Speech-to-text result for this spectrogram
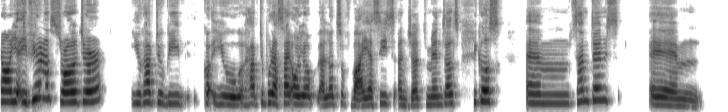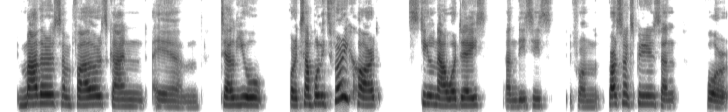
no, yeah, if you're an astrologer, you have to be you have to put aside all your lots of biases and judgmentals because um, sometimes um, mothers and fathers can um, tell you for example it's very hard still nowadays and this is from personal experience and for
